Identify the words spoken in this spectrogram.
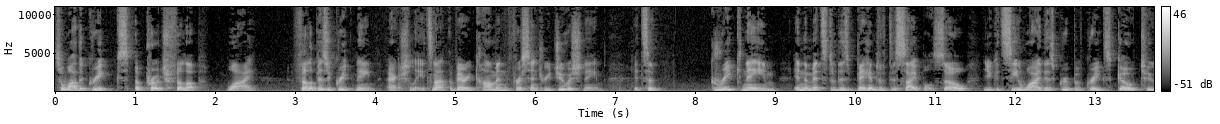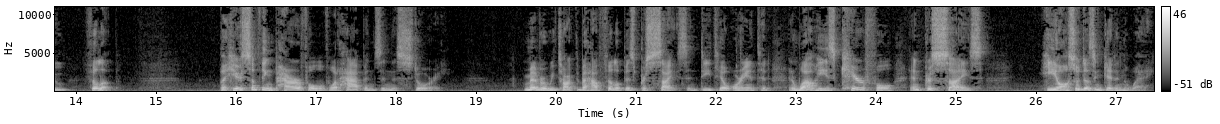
So while the Greeks approach Philip, why? Philip is a Greek name, actually. It's not a very common first century Jewish name. It's a Greek name in the midst of this band of disciples. So you could see why this group of Greeks go to Philip. But here's something powerful of what happens in this story. Remember, we talked about how Philip is precise and detail oriented. And while he's careful and precise, he also doesn't get in the way.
